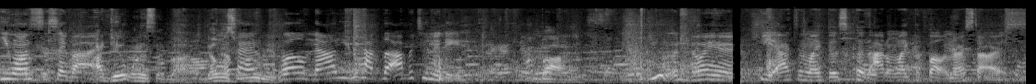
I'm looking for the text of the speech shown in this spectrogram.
He wants to say bye. I did want to say bye. That was Okay. rude. Well, now you have the opportunity. Bye. You annoying. He acting like this because I don't like The Fault in Our Stars.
